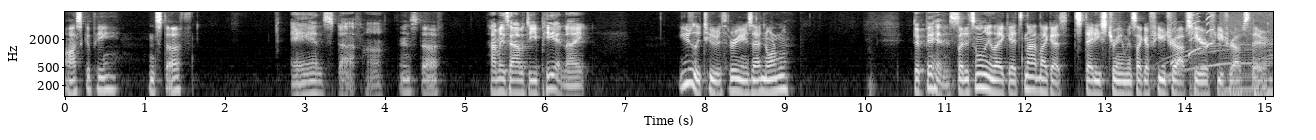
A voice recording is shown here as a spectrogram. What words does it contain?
oscopy, and stuff And stuff, huh? and stuff. How many times do you pee at night? Usually two to three. Is that normal? Depends. But it's only like it's not like a steady stream. It's like a few drops here, a few drops there.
